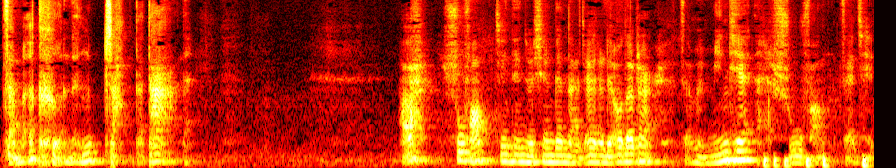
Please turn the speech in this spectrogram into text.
怎么可能长得大呢？好了，书房今天就先跟大家聊到这儿，咱们明天书房再见。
